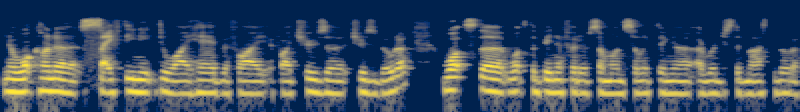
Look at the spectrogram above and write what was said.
you know what kind of safety net do I have if I if I choose a choose a builder? What's the what's the benefit of someone selecting a, a registered master builder?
